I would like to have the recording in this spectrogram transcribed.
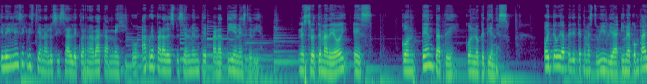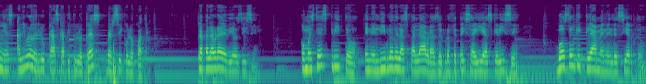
Que la Iglesia Cristiana Lucisal de Cuernavaca, México, ha preparado especialmente para ti en este día. Nuestro tema de hoy es Conténtate con lo que tienes. Hoy te voy a pedir que tomes tu Biblia y me acompañes al libro de Lucas capítulo 3, versículo 4. La palabra de Dios dice, como está escrito en el libro de las palabras del profeta Isaías que dice, Voz del que clama en el desierto,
